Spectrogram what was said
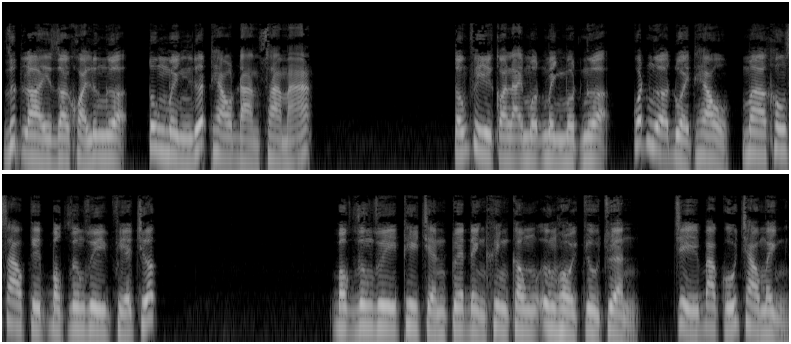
Dứt lời rời khỏi lưng ngựa, tung mình lướt theo đàn xa mã. Tống Phi còn lại một mình một ngựa, quất ngựa đuổi theo mà không sao kịp Bộc Dương Duy phía trước. Bộc Dương Duy thi triển tuyệt đỉnh khinh công ưng hồi cửu truyền, chỉ ba cú chào mình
